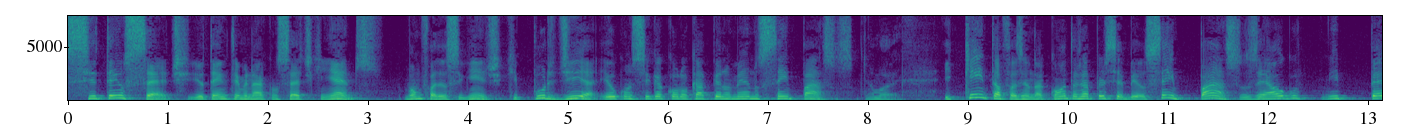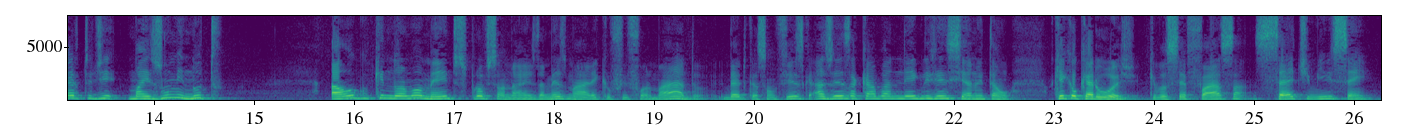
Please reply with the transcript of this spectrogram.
Se tenho 7 e eu tenho que terminar com 7,500, vamos fazer o seguinte, que por dia eu consiga colocar pelo menos 100 passos. É mais. E quem está fazendo a conta já percebeu, 100 passos é algo perto de mais um minuto. Algo que normalmente os profissionais da mesma área que eu fui formado, da educação física, às vezes acaba negligenciando. Então, o que, que eu quero hoje? Que você faça 7.100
